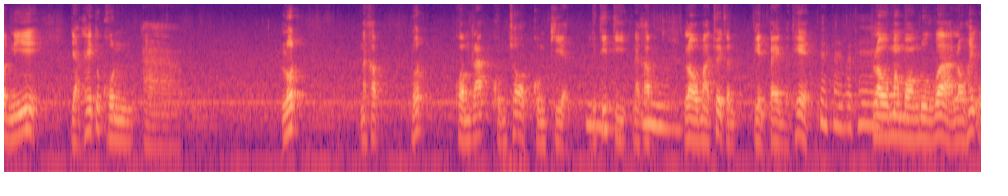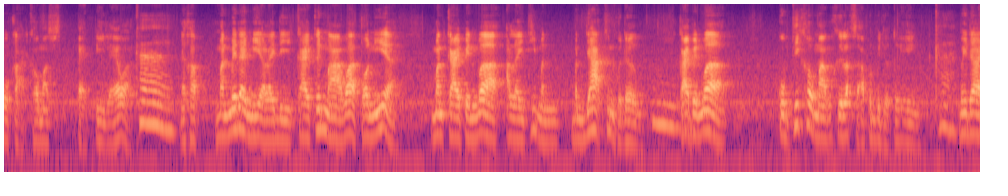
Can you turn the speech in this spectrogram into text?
วันนี้อยากให้ทุกคนอ่า ลดนะครับลดความรักความชอบความเกลียดหรือทิฏฐินะครับอืมเรามาช่วยกันเปลี่ยนแปลงประเทศ เปลี่ยนแปลงประเทศ เรามามองดูว่าเราให้โอกาสเขามา 8 ปีแล้วอะค่ะนะครับ มันไม่ได้มีอะไรดีกลายขึ้นมาว่าตอนนี้อะมันกลายเป็นว่าอะไรที่มันมันยากขึ้นกว่าเดิมอืมกลายเป็นว่ากลุ่มที่เข้ามาก็คือรักษาผลประโยชน์ตัวเองค่ะไม่ได้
